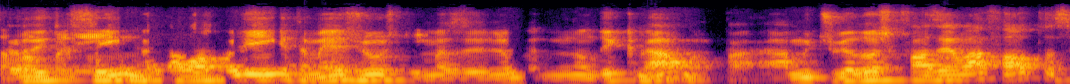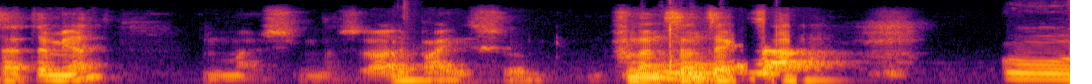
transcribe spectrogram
Acredito que sim, está lá o Palhinha, também é justo, mas não, não digo que não. Epá, há muitos jogadores que fazem lá falta, certamente. Mas, mas olha, pá, isso. Fernando Santos é que sabe. O,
